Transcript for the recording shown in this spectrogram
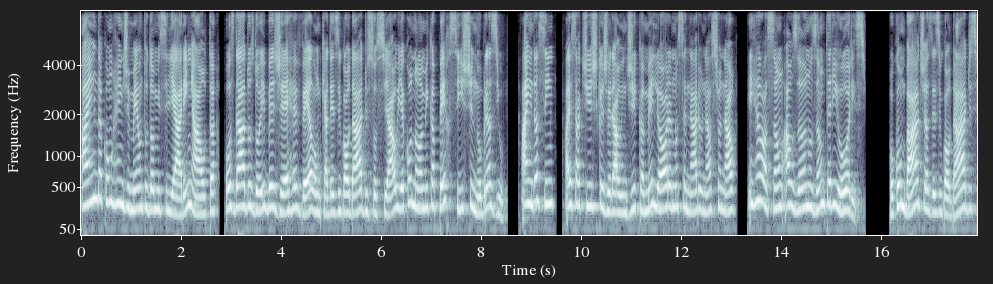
Ainda com rendimento domiciliar em alta, os dados do IBGE revelam que a desigualdade social e econômica persiste no Brasil. Ainda assim, a estatística geral indica melhora no cenário nacional em relação aos anos anteriores. O combate às desigualdades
